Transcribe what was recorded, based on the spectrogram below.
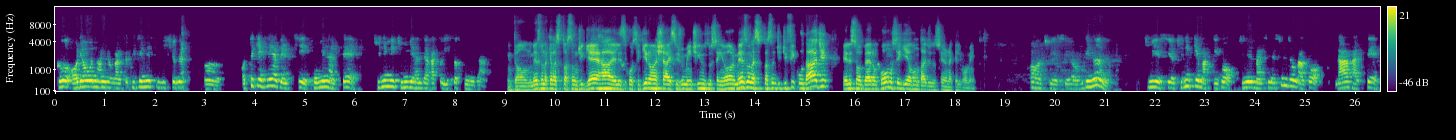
그 어려운 환경 가서 비즈니스 미션을 어, 어떻게 해야 될지 고민할 때 주님이 준비한 자가 또 있었습니다. Então, mesmo naquela situação de guerra, eles conseguiram achar esses jumentinhos do Senhor, mesmo na situação de dificuldade, eles souberam como seguir a vontade do Senhor naquele momento. 어, 주 예수여, 우리는 주 예수여 주님께 맡기고 주님 말씀에 순종하고 나아갈 때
